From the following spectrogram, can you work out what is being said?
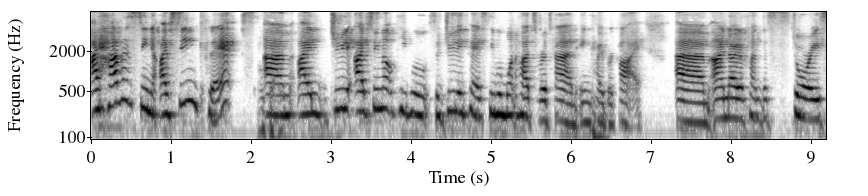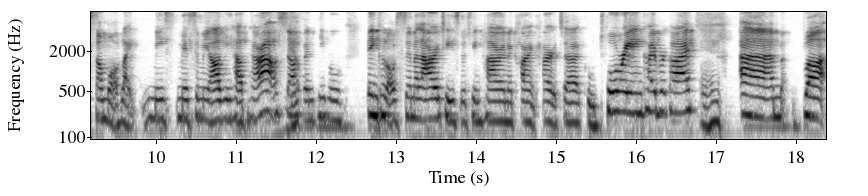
I haven't seen it. I've seen clips. Okay. Um, I Julie, I've seen a lot of people. So Julie Pierce, people want her to return in Mhm. Cobra Kai. Um, I know kind of the story somewhat of like Miss Mr. Miyagi helping her out and stuff, and people think a lot of similarities between her and a current character called Tori in Cobra Kai. Mhm. Um, but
